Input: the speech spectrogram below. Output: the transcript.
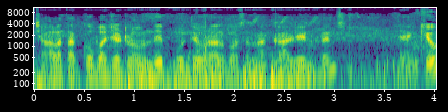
చాలా తక్కువ బడ్జెట్లో ఉంది. పూర్తి వివరాల కోసం నాకు కాల్ చేయండి ఫ్రెండ్స్. థ్యాంక్ యూ.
